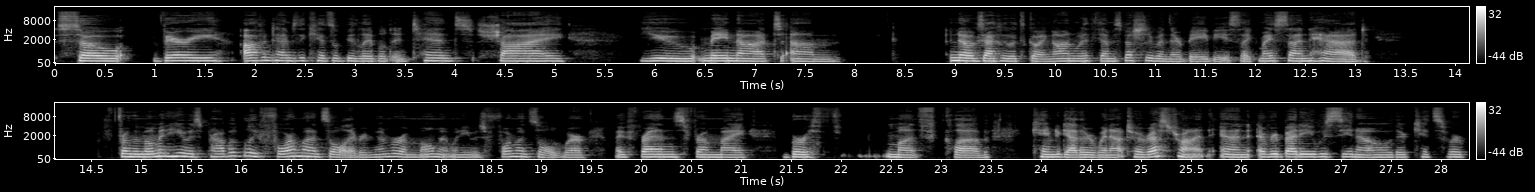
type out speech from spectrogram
so very oftentimes the kids will be labeled intense, shy. You may not um, know exactly what's going on with them, especially when they're babies. Like my son had from the moment he was probably four months old, I remember a moment when he was four months old where my friends from my birth month club came together, went out to a restaurant, and everybody was, you know, their kids were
